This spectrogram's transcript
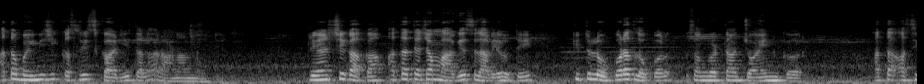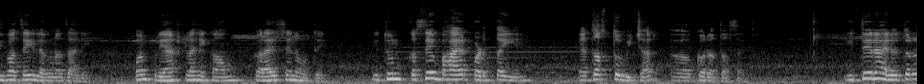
आता बहिणीची कसलीच काळजी त्याला राहणार नव्हती. प्रियांशचे काका आता त्याच्या मागेच लागले होते की तू लवकरात लवकर संघटना जॉईन कर. आता आसिफाचेही लग्न झाले पण प्रियांशला हे काम करायचे नव्हते. इथून कसे बाहेर पडता येईल याचाच तो विचार करत असायचा. इथे राहिलो तर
